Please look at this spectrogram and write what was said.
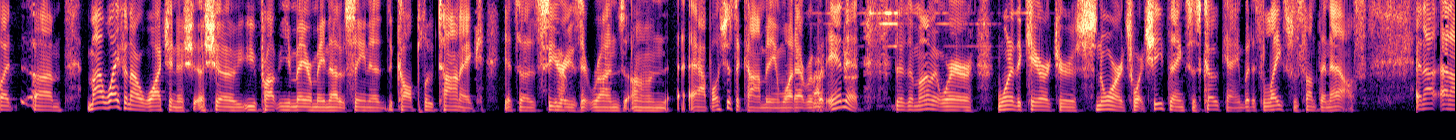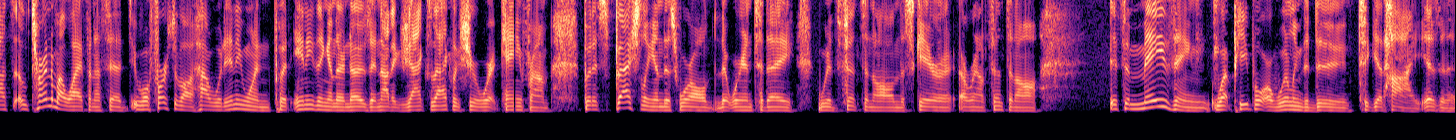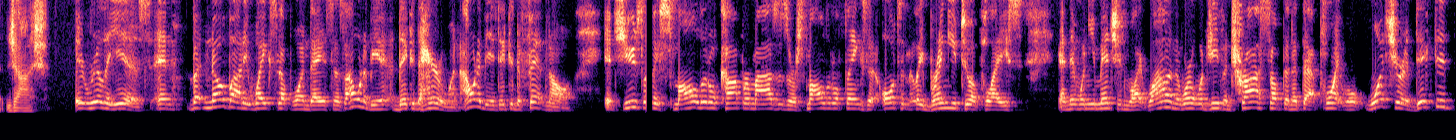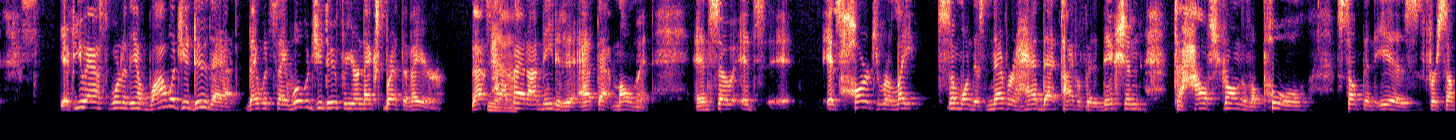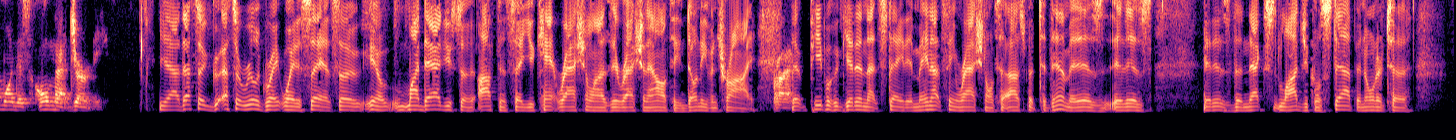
But um, my wife and I were watching a, sh- a, show. You probably you may or may not have seen it called Platonic. It's a series that runs on Apple. It's just a comedy and whatever. But in it, there's a moment where one of the characters snorts what she thinks is cocaine, but it's laced with something else. And I and I turned to my wife and I said, "Well, first of all, how would anyone put anything in their nose? They're not exactly sure where it came from, but especially in this world that we're in today with fentanyl and the scare around fentanyl." It's amazing what people are willing to do to get high, isn't it, Josh? It really is. And but nobody wakes up one day and says, I want to be addicted to heroin. I want to be addicted to fentanyl. It's usually small little compromises or small little things that ultimately bring you to a place. And then when you mention like, why in the world would you even try something at that point? Well, once you're addicted, if you ask one of them, why would you do that? They would say, What would you do for your next breath of air? That's yeah. how bad I needed it at that moment. And so it's it's hard to relate someone that's never had that type of an addiction to how strong of a pull something is for someone that's on that journey. Yeah, that's a that's a really great way to say it. So, you know, my dad used to often say you can't rationalize irrationality. Don't even try. Right. That people who get in that state, it may not seem rational to us, but to them, it is. It is. It is the next logical step in order to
